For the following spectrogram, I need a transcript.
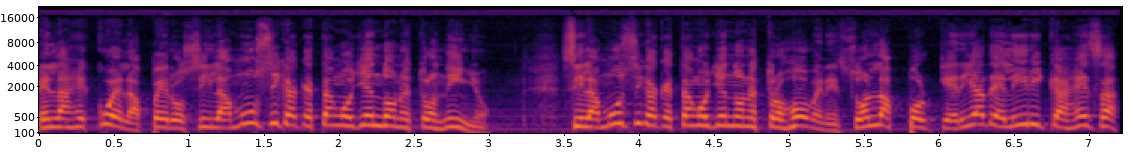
en las escuelas, pero si la música que están oyendo nuestros niños, si la música que están oyendo nuestros jóvenes son las porquerías de líricas esas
